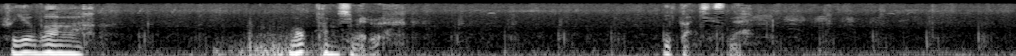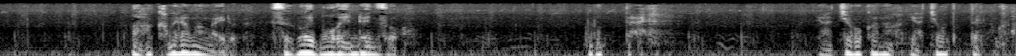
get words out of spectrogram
冬場も楽しめる。いい感じですね。あカメラマンがいる。すごい望遠レンズを持って野鳥かな？野鳥を撮ってるのかな？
